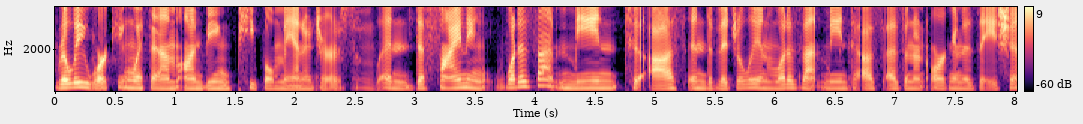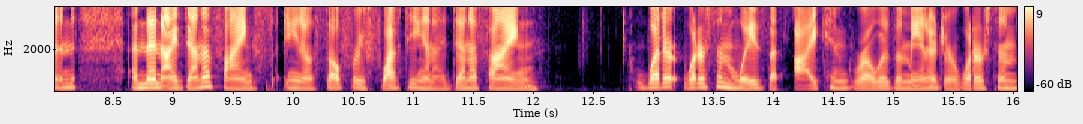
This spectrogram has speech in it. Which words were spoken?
really working with them on being people managers mm. and defining what does that mean to us individually and what does that mean to us as an organization. And then identifying, you know, self reflecting and identifying what are what are some ways that I can grow as a manager? What are some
